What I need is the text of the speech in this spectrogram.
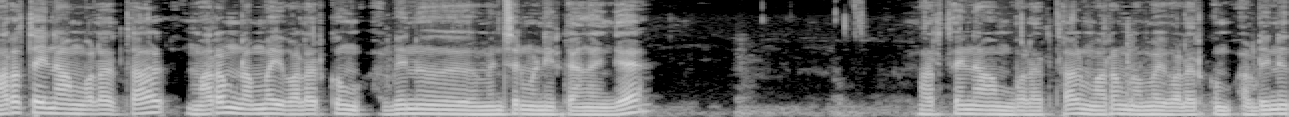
மரத்தை நாம் வளர்த்தால் மரம் நம்மை வளர்க்கும் அப்படின்னு மென்ஷன் பண்ணியிருக்காங்க இங்கே. மரத்தை நாம் வளர்த்தால் மரம் நம்மை வளர்க்கும் அப்படின்னு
